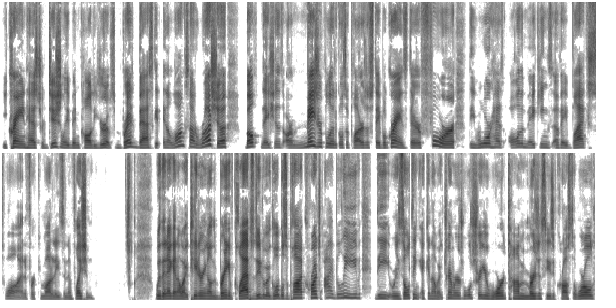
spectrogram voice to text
Ukraine has traditionally been called Europe's breadbasket, and alongside Russia, both nations are major political suppliers of staple grains. Therefore, the war has all the makings of a black swan for commodities and inflation with an economic teetering on the brink of collapse due to a global supply crunch, I believe the resulting economic tremors will trigger wartime emergencies across the world,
